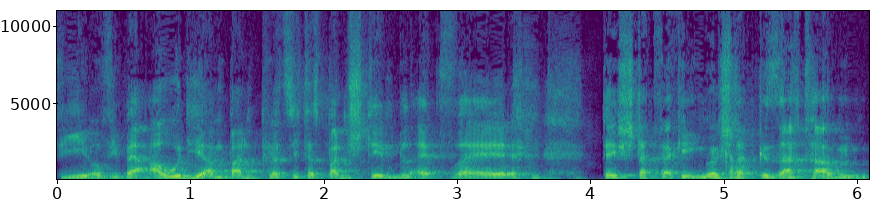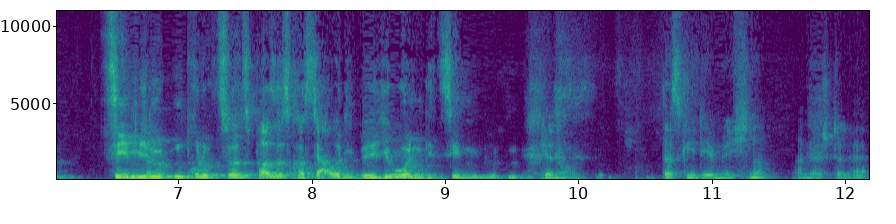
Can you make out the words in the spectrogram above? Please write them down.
wie irgendwie bei Audi am Band plötzlich das Band stehen bleibt, weil die Stadtwerke Ingolstadt genau. gesagt haben, zehn Minuten genau. Produktionspause, das kostet ja Audi Millionen, die zehn Minuten. Genau. Das geht eben nicht ne? an der Stelle. Ja.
